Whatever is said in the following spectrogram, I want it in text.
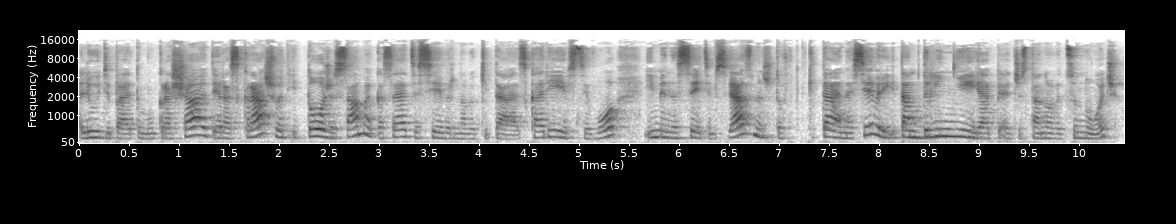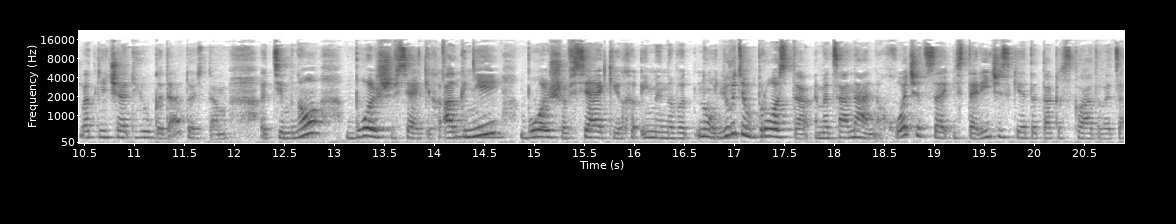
люди поэтому украшают и раскрашивают, и то же самое касается Северного Китая. Скорее всего, именно с этим связано, что в Китае на севере, и там длиннее, опять же, становится ночь, в отличие от юга, да, то есть там темно, больше всяких огней, больше всяких именно вот, ну, людям просто эмоционально хочется, исторически это так раскладывается,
